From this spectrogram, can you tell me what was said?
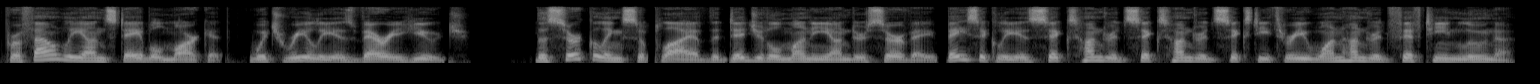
profoundly unstable market, which really is very huge. The circling supply of the digital money under survey basically is 600 663 115 Luna,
